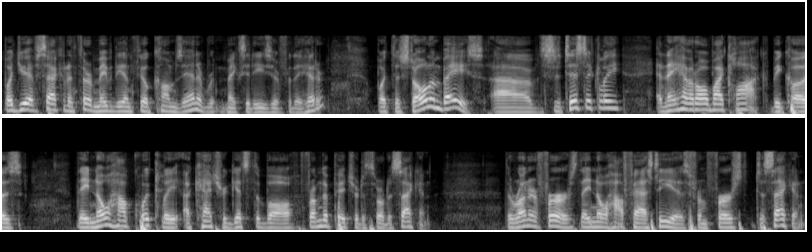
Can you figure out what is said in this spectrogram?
but you have second and third. Maybe the infield comes in, it makes it easier for the hitter. But the stolen base, uh, statistically, and they have it all by clock because they know how quickly a catcher gets the ball from the pitcher to throw to second. The runner first, they know how fast he is from first to second,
